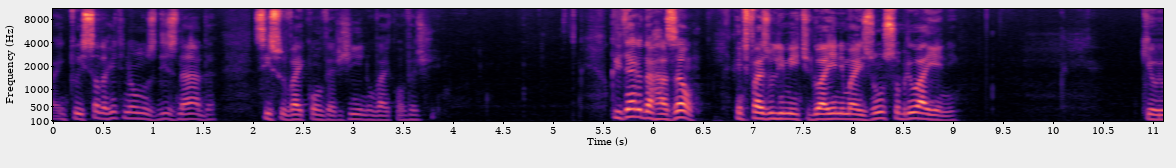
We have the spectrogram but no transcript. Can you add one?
a intuição da gente não nos diz nada se isso vai convergir, não vai convergir. O critério da razão, a gente faz o limite do AN mais 1 sobre o AN, que eu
